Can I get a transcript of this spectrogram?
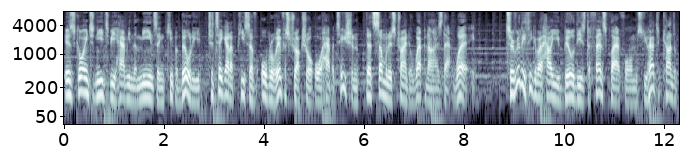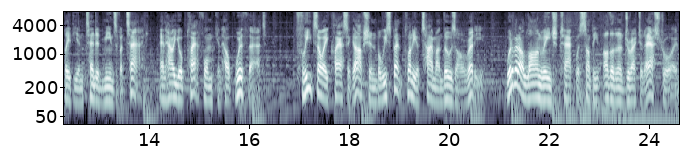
is going to need to be having the means and capability to take out a piece of orbital infrastructure or habitation that someone is trying to weaponize that way. To really think about how you build these defense platforms, you have to contemplate the intended means of attack, and how your platform can help with that. Fleets are a classic option, but we spent plenty of time on those already. What about a long range attack with something other than a directed asteroid?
